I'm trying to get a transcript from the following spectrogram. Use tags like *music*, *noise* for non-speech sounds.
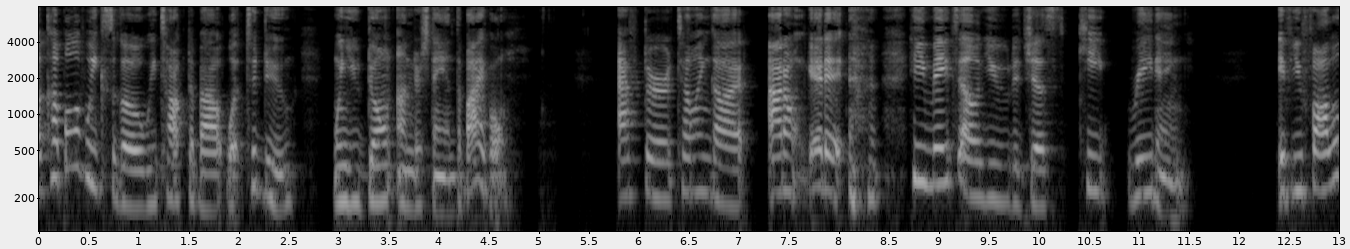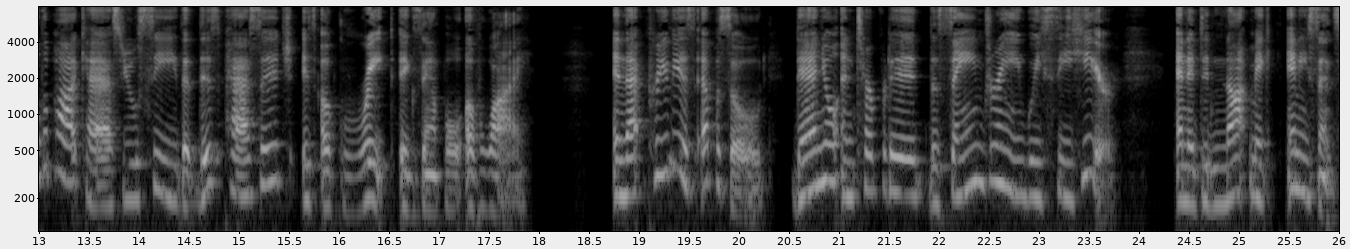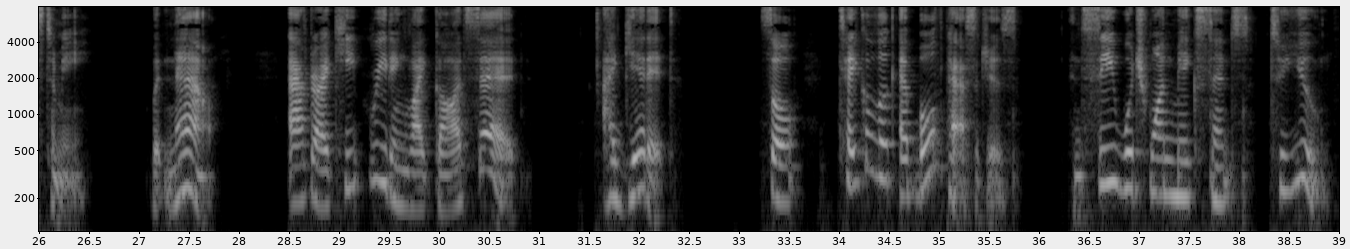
A couple of weeks ago, we talked about what to do when you don't understand the Bible. After telling God, I don't get it, *laughs* He may tell you to just keep reading. If you follow the podcast, you'll see that this passage is a great example of why. In that previous episode, Daniel interpreted the same dream we see here, and it did not make any sense to me. But now, after I keep reading like God said, I get it. So take a look at both passages and see which one makes sense to you.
